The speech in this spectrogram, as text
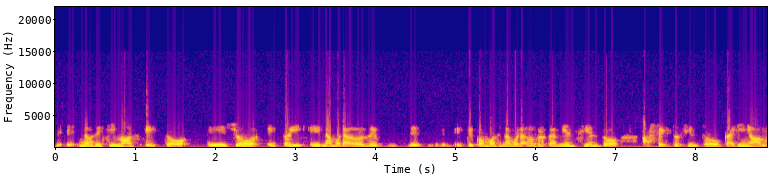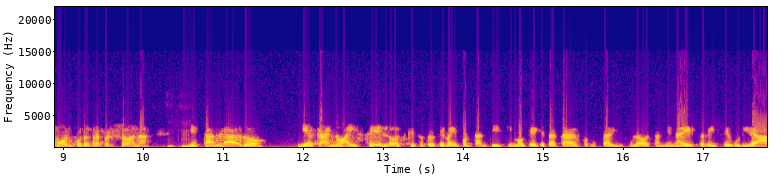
eh, nos decimos esto, eh, yo estoy enamorado de, estoy con vos enamorado, pero también siento afecto, siento cariño, amor por otra persona. Y está hablado, y acá no hay celos, que es otro tema importantísimo que hay que tratar, porque está vinculado también a esto, la inseguridad.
